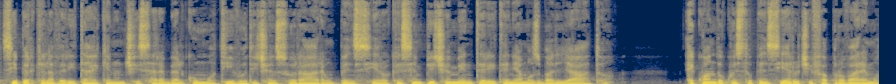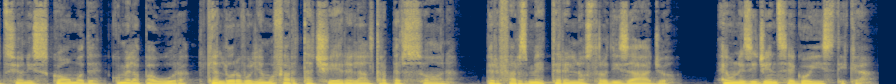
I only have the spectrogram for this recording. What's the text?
Sì, perché la verità è che non ci sarebbe alcun motivo di censurare un pensiero che semplicemente riteniamo sbagliato. È quando questo pensiero ci fa provare emozioni scomode, come la paura, che allora vogliamo far tacere l'altra persona per far smettere il nostro disagio. È un'esigenza egoistica,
